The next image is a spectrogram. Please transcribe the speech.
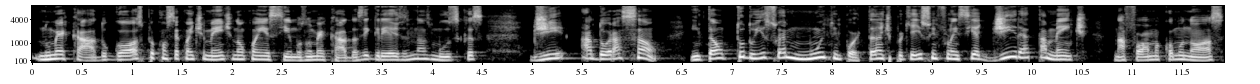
no mercado gospel, consequentemente não conhecíamos no mercado das igrejas nas músicas de adoração. Então, tudo isso é muito importante porque isso influencia diretamente na forma como nós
